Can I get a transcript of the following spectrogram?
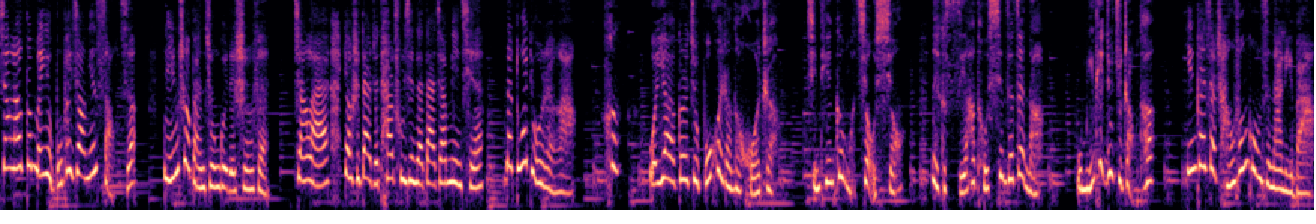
将来根本也不配叫您嫂子，您这般尊贵的身份，将来要是带着她出现在大家面前，那多丢人啊！哼，我压根儿就不会让她活着。今天跟我叫嚣那个死丫头现在在哪？我明天就去找她。应该在长风公子那里吧？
